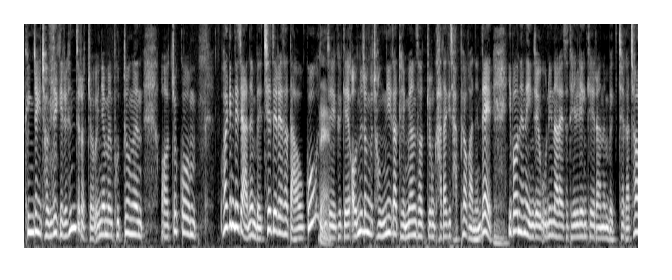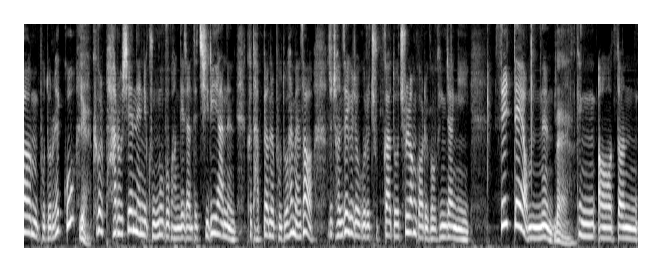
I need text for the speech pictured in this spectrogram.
굉장히 전 세계를 흔들었죠. 왜냐하면 보통은 어 조금 확인되지 않은 매체들에서 나오고 네. 이제 그게 어느 정도 정리가 되면서 좀 가닥이 잡혀가는데 음. 이번에는 이제 우리나라에서 데일리엔케이라는 매체가 처음 보도를 했고 예. 그걸 바로 CNN이 국무부 관계자한테 질의하는 그 답변을 보도하면서 아주 전 세계적으로 주가도 출렁거리고 굉장히 쓸데없는 네. 어, 어떤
